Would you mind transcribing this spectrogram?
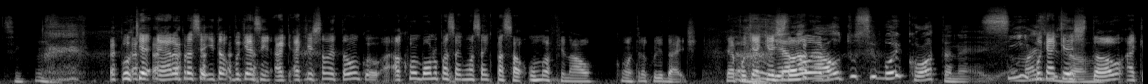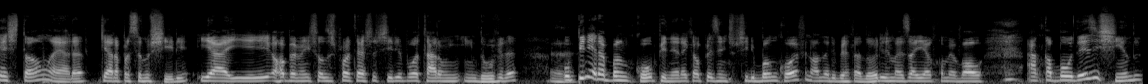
Sim. Porque era pra ser. Então, porque assim, a, a questão é tão. A Comebol não consegue, consegue passar uma final com a tranquilidade. É porque a e questão ela é. auto se boicota, né? É Sim, mais porque a bizarro. questão, a questão era que era pra ser no Chile. E aí, obviamente, todos os protestos do Chile botaram em, em dúvida. É. O Pineira bancou, o Pineira, que é o presidente do Chile, bancou a final da Libertadores, mas aí a Comebol acabou desistindo.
